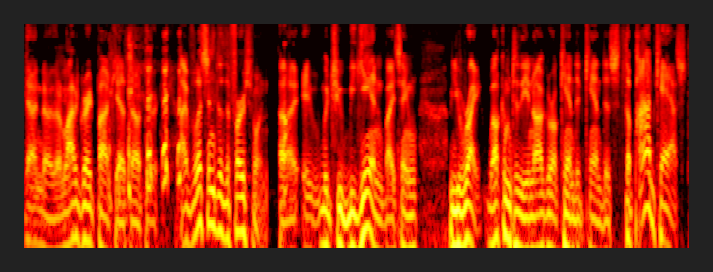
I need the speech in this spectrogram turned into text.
no, there are a lot of great podcasts out there. I've listened to the first one, uh, it- which you begin by saying, "You're right. Welcome to the inaugural Candid Candace, the podcast."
